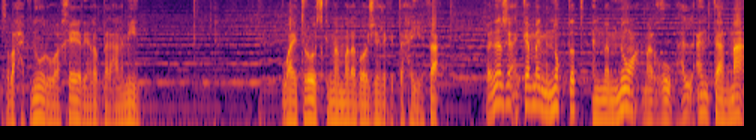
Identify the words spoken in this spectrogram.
صباحك نور وخير يا رب العالمين. وايت روز كمان مرة بوجه لك التحية. ف... فنرجع نكمل من نقطة الممنوع مرغوب. هل أنت مع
